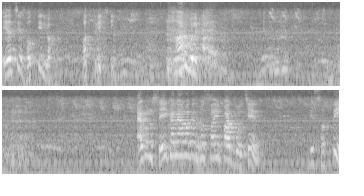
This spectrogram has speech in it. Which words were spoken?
এ হচ্ছে ভক্তির লক্ষ্য অতৃপ্তি আরও বলে ভালো। এখন সেইখানে আমাদের গোস্বামী পাদ বলছেন যে সত্যি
